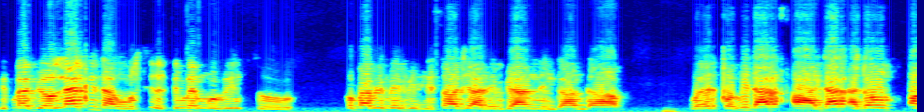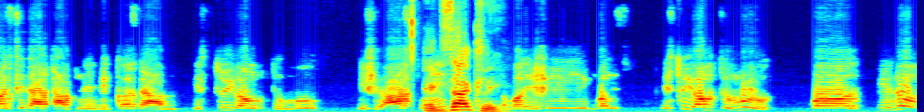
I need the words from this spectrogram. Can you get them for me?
it might be unlikely that we'll see a team moving to probably maybe the Saudi Arabian league. And um, well, for me, that uh, that I don't fancy that happening because um, he's too young to move. If you ask me, exactly. But if he, but he's too young to move. But you know,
